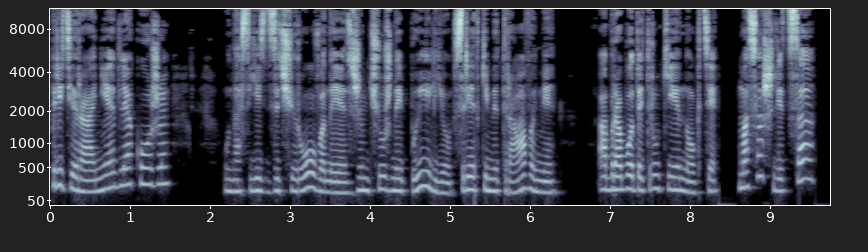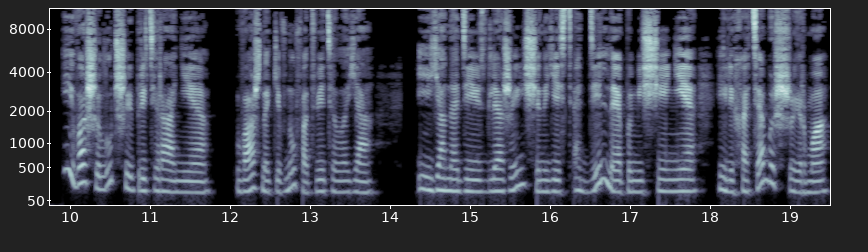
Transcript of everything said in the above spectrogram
Притирание для кожи? У нас есть зачарованные, с жемчужной пылью, с редкими травами. Обработать руки и ногти — массаж лица и ваши лучшие притирания», — важно кивнув, ответила я. «И я надеюсь, для женщин есть отдельное помещение или хотя бы ширма.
